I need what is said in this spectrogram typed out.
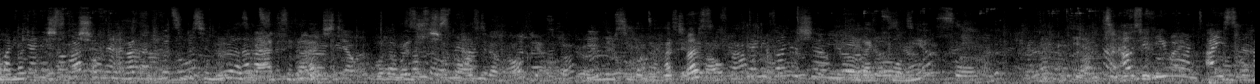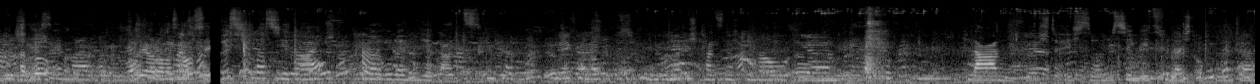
Aber die kleine schon nicht schon Ich würde es ein bisschen höher sein vielleicht. Oder willst du das wieder drauf hier, oder? Du nimmst die Was? Ja, die Sonnenschirme. Direkt vor mir? Sieht aus wie die uns Eis Ein bisschen was hier drauf oder, oder hier ganz? Ich kann es nicht genau ähm, planen, fürchte ich. So ein bisschen geht es vielleicht auch runter.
